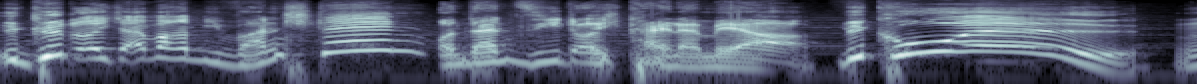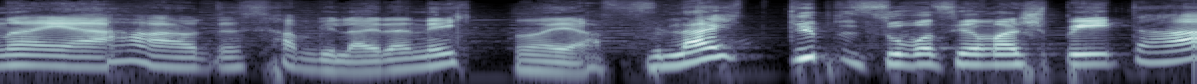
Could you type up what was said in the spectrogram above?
ihr könnt euch einfach an die Wand stellen und dann sieht euch keiner mehr. Wie cool! Naja, das haben wir leider nicht. Naja, vielleicht gibt es sowas ja mal später.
